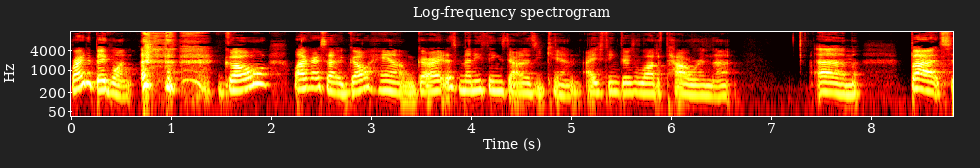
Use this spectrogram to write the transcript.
write a big one. go, like I said, go ham. Go write as many things down as you can. I think there's a lot of power in that. Um, but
